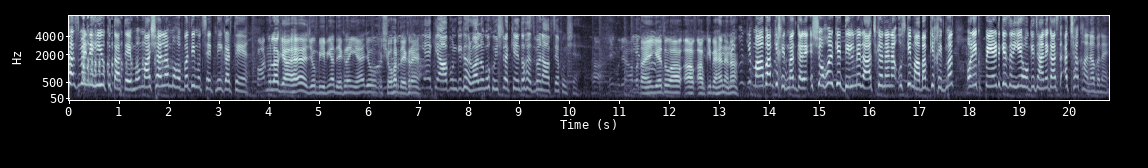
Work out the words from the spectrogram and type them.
हस्बैंड नहीं उकताते। माशाल्लाह मोहब्बत ही मुझसे इतनी करते हैं। फार्मूला क्या है? जो बीवियाँ देख रही हैं जो शोहर देख रहे हैं। ये है कि आप उनके घर वालों को खुश रखें तो हस्बैंड आपसे खुश है। नहीं मुझे आप बताएँ ये तो आ, आ, आपकी बहन है ना? उनके माँ बाप की खिदमत करें। शोहर के दिल में राज करना है ना उसके माँ बाप की खिदमत और एक पेट के ज़रिए होके जाने का अच्छा खाना बनाए।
